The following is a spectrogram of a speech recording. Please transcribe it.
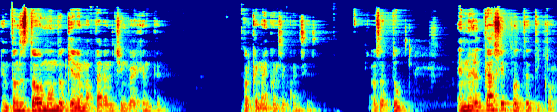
Entonces todo el mundo quiere matar a un chingo de gente. Porque no hay consecuencias. O sea, tú, en el caso hipotético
